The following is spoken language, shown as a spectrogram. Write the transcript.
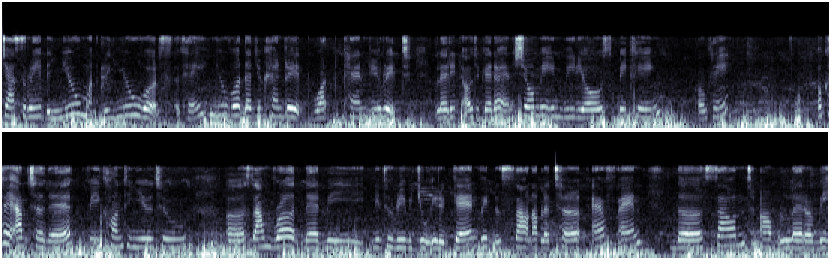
just read the new the new words. Okay, new word that you can read. What can you read? Let it all together and show me in video speaking. Okay okay after that we continue to uh, some word that we need to review it again with the sound of letter F and the sound of letter B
